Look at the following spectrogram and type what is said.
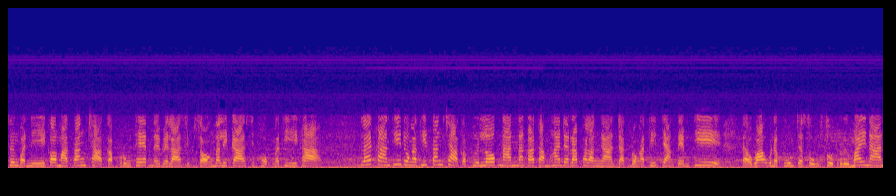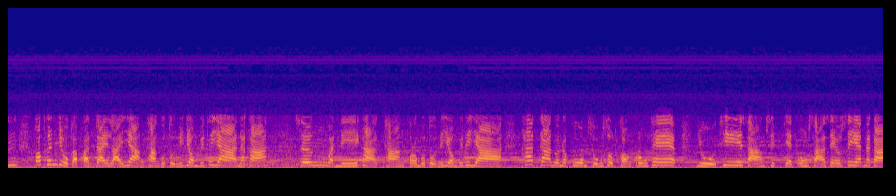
ซึ่งวันนี้ก็มาตั้งฉากกับกรุงเทพในเวลา 12 นาฬิกา 16 นาทีค่ะ และการที่ดวงอาทิตย์ตั้งฉากกับพื้นโลกนั้นนะคะทำให้ได้รับพลังงานจากดวงอาทิตย์อย่างเต็มที่ แต่ว่าอุณหภูมิจะสูงสุดหรือไม่นั้น ก็ขึ้นอยู่กับปัจจัยหลายอย่างทางอุตุนิยมวิทยานะคะ ซึ่งวันนี้ค่ะทางกรมอุตุนิยมวิทยา คาดการอุณหภูมิสูงสุดของกรุงเทพอยู่ที่ 37 องศาเซลเซียสนะคะ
